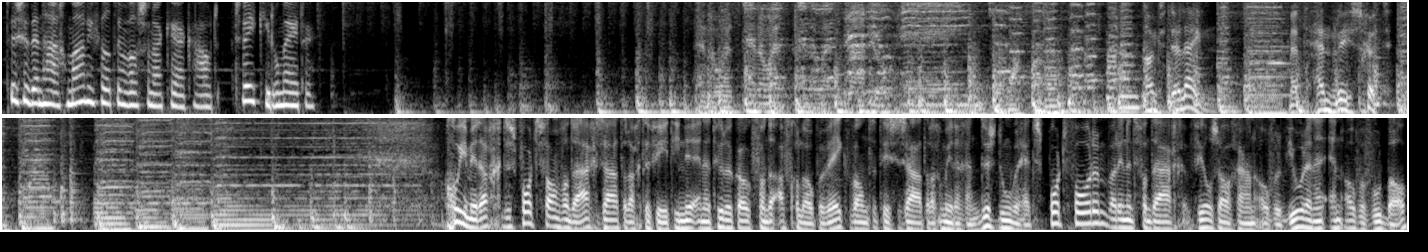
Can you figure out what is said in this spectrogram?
tussen Den Haag-Malieveld en Wassenaar-Kerkhout 2 kilometer. NOS, Langs de lijn met Henry Schut. Goedemiddag, de sport van vandaag, zaterdag de 14e... en natuurlijk ook van de afgelopen week, want het is zaterdagmiddag... en dus doen we het Sportforum, waarin het vandaag veel zal gaan over wielrennen en over voetbal.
